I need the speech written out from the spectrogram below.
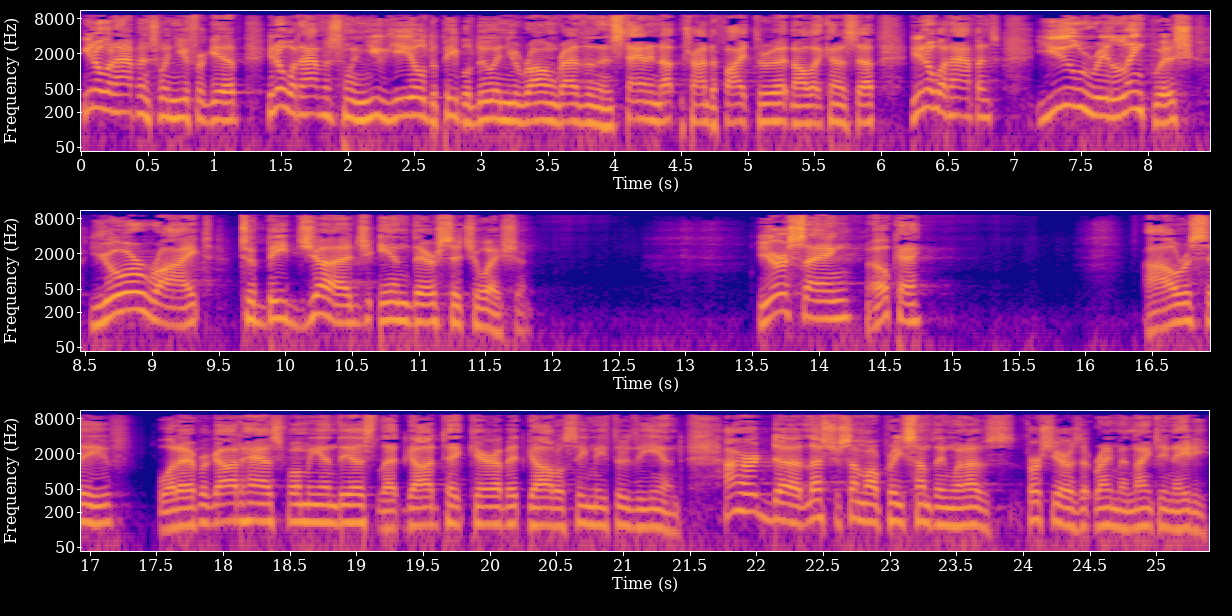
You know what happens when you forgive? You know what happens when you yield to people doing you wrong rather than standing up and trying to fight through it and all that kind of stuff? Do you know what happens? You relinquish your right to be judge in their situation. You're saying, okay, I'll receive whatever God has for me in this. Let God take care of it. God will see me through the end. I heard uh, Lester Sumrall preach something when I was first year I was at Rhema, in 1980.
